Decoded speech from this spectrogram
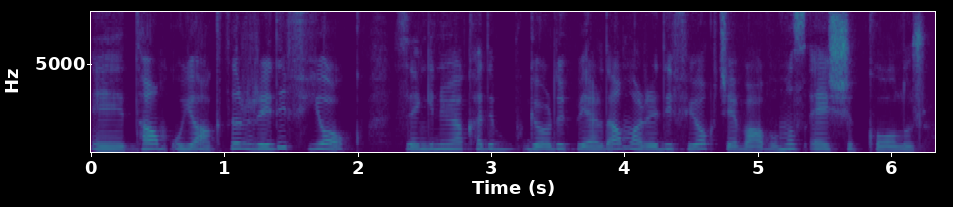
e, tam uyaktır. Redif yok. Zengin uyak hadi gördük bir yerde ama redif yok. Cevabımız E şıkkı olur.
